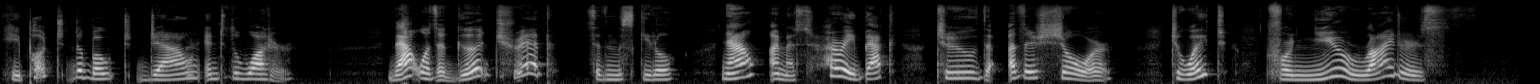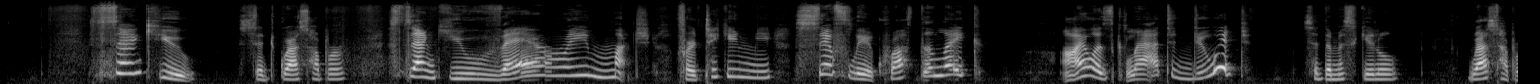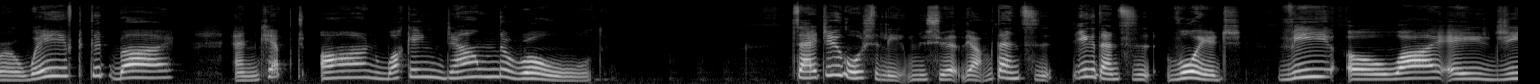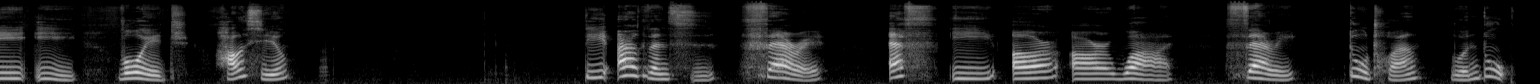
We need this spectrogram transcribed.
He put the boat down into the water. That was a good trip, said the mosquito. Now I must hurry back to the other shore to wait for new riders. Thank you, said Grasshopper. Thank you very much for taking me safely across the lake. I was glad to do it, said the mosquito. Grasshopper waved goodbye and kept on walking down the road. 在这个故事里，我们学两个单词。第一个单词 voyage，v o y a g e，voyage 航行。第二个单词 ferry，f e r r y，ferry 渡船、轮渡。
